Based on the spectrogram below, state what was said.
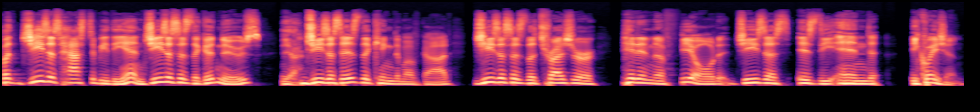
but Jesus has to be the end. Jesus is the good news. Yeah. Jesus is the kingdom of God. Jesus is the treasure hidden in a field. Jesus is the end equation.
